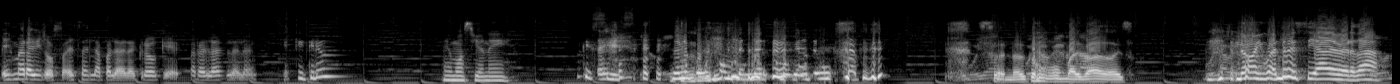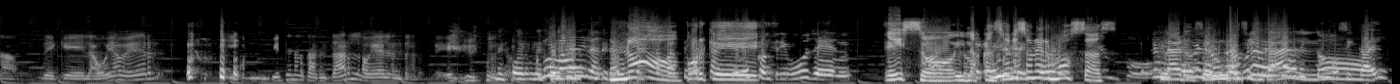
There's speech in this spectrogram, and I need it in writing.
es maravillosa, esa es la palabra creo que para La La Land. Es que creo Me emocioné. que sí. No lo puedes comprender, como que no te gusta. voy a- Sonó voy a como un malvado eso. No, igual lo decía de verdad. De que la voy a ver y cuando empiecen a cantar la voy a adelantar. Mejor, ¿Cómo mejor. va a adelantar? No, las porque- canciones contribuyen. Eso, y pero- las canciones son hermosas. Claro, ser un que- ¿Alguna vez has musical, no. musical?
